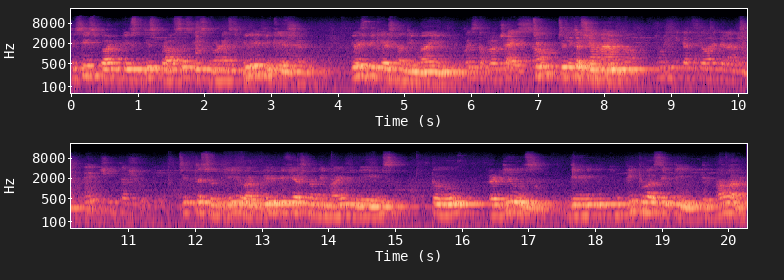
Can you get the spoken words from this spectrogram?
This is what is, this process is known as purification, purification of the mind. Questo processo citta viene chiamato purificazione della mente, citta shuddhi. Chitta Shuddhi or purification of the mind means to reduce the impetuosity, the power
